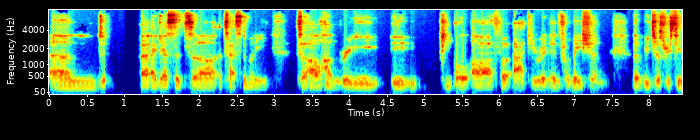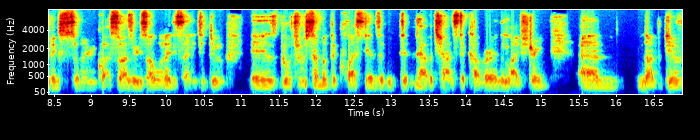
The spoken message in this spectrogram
And I guess it's a, a testimony to how hungry eh, people are for accurate information that we're just receiving so many requests. So as a result, what I decided to do is go through some of the questions that we didn't have a chance to cover in the live stream and not give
